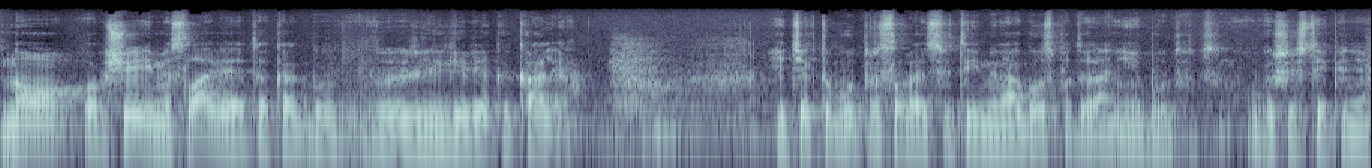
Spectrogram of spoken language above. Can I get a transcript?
Но вообще имя славия – это как бы религия века Кали. И те, кто будут прославлять святые имена Господа, они будут в высшей степени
